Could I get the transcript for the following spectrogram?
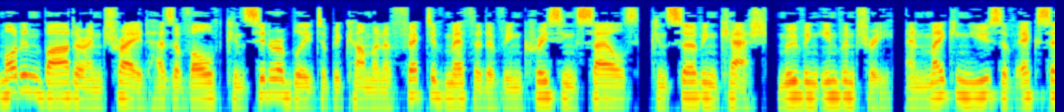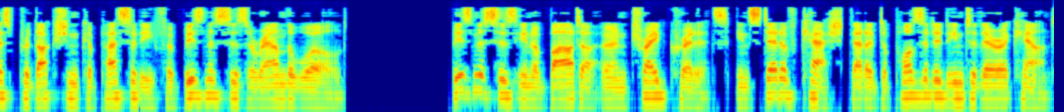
Modern barter and trade has evolved considerably to become an effective method of increasing sales, conserving cash, moving inventory, and making use of excess production capacity for businesses around the world. Businesses in a barter earn trade credits instead of cash that are deposited into their account.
